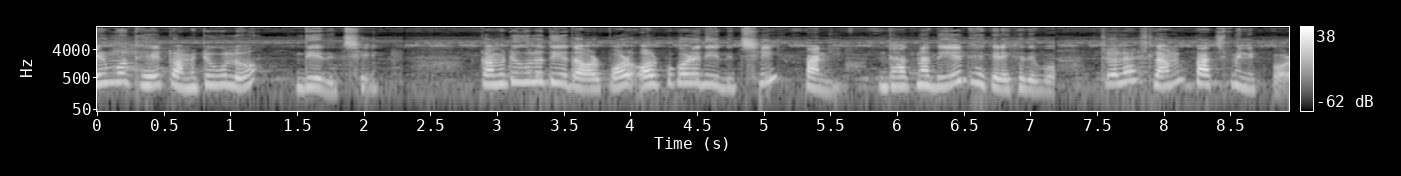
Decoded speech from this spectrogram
এর মধ্যে টমেটোগুলো দিয়ে দিচ্ছি। টমেটোগুলো দিয়ে দেওয়ার পর অল্প করে দিয়ে দিচ্ছি পানি। ঢাকনা দিয়ে ঢেকে রেখে দেব। চলে আসলাম পাঁচ মিনিট পর।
